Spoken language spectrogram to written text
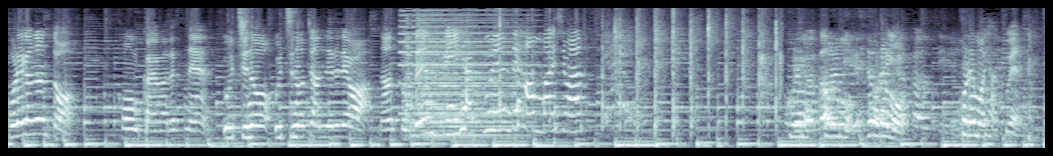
これがなんと今回はですねうちのうちのチャンネルではなんと全品100円で販売します。これもこれもこれもこれも100円。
